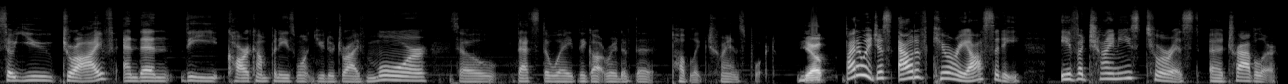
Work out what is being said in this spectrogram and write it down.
So you drive, and then the car companies want you to drive more. So that's the way they got rid of the public transport. Yep. By the way, just out of curiosity, if a Chinese tourist, a traveler,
